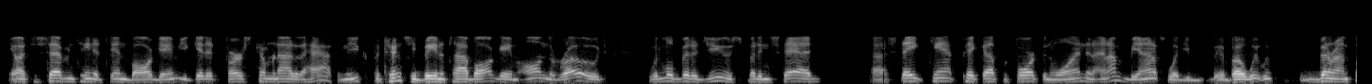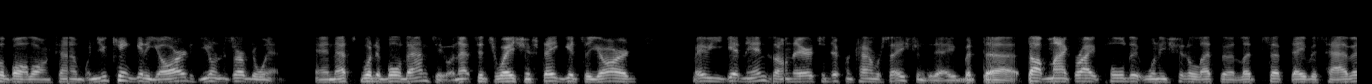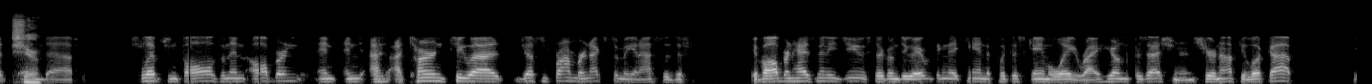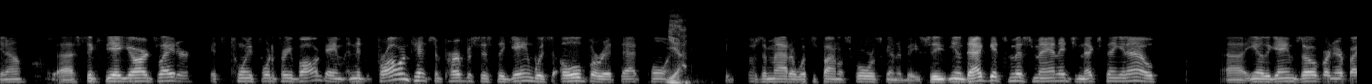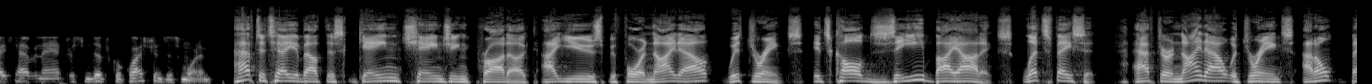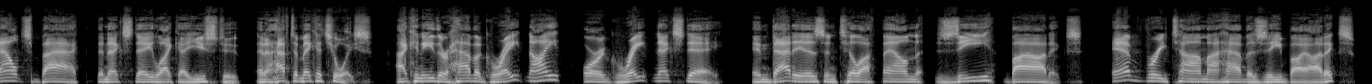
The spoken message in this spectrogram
You know, it's a 17 to 10 ball game. You get it first coming out of the half. I mean, you could potentially be in a tie ball game on the road with a little bit of juice, but instead, uh, State can't pick up a fourth and one. And, and I'm gonna be honest with you, but we, we been around football a long time. When you can't get a yard, you don't deserve to win, and that's what it boiled down to. In that situation, if State gets a yard, maybe you get the end zone there. It's a different conversation today. But uh, thought Mike Wright pulled it when he should have let the let Seth Davis have it. Sure. And, uh, slips and falls, and then Auburn and and I, I turned to uh, Justin Farmer next to me and I said, if if Auburn has any juice, they're going to do everything they can to put this game away right here on the possession. And sure enough, you look up, you know, uh, 68 yards later, it's 24 to three ball game, and it, for all intents and purposes, the game was over at that point. Yeah, it doesn't matter what the final score was going to be. So you know that gets mismanaged, next thing you know, uh, you know the game's over, and everybody's having to answer some difficult questions this morning. I have to tell you about this game changing product I used before a night out with drinks. It's called ZBiotics. Let's face it. After a night out with drinks, I don't bounce back the next day like I used to. And I have to make a choice. I can either have a great night or a great next day. And that is until I found Z Biotics. Every time I have a ZBiotics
